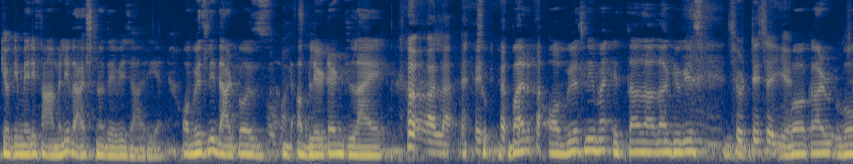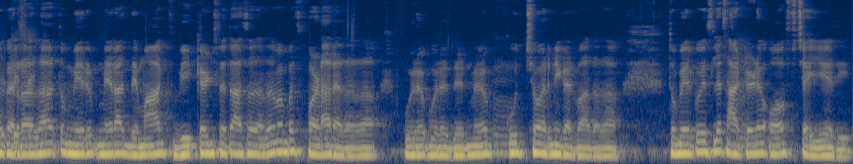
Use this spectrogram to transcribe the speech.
क्योंकि मेरी फैमिली वैष्णो देवी जा रही है। Obviously that was a blatant lie पर ऑब्वियसली मैं इतना ज़्यादा क्योंकि छुट्टी चाहिए। वर्कआउट वो कर रहा था तो मेरे मेरा दिमाग वीकेंड्स पे तो ऐसा होता था मैं बस पड़ा रहता था पूरे पूरे दिन। मैं हम्म। कुछ और नहीं कर पाता था। तो मेरे को इसलिए सैटरडे ऑफ़ चाहिए थी।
